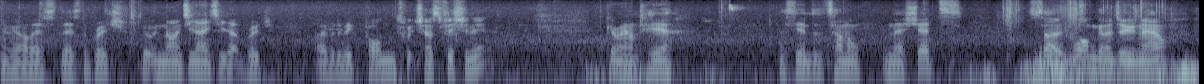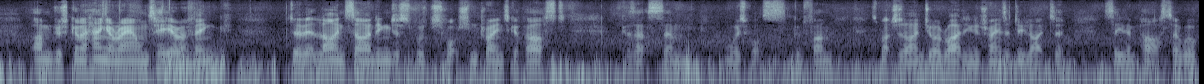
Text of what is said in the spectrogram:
Here we are, there's, there's the bridge, built in 1980 that bridge, over the big pond which has fish in it. Go around here, that's the end of the tunnel and their sheds. So what I'm going to do now, I'm just going to hang around here I think, do a bit of line siding, just, just watch some trains go past because that's um, always what's good fun. As much as I enjoy riding the trains, I do like to see them pass. So we'll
